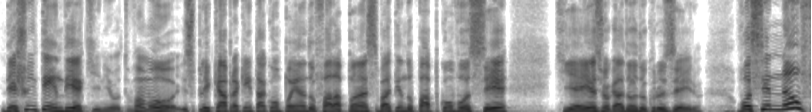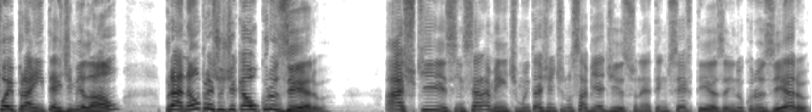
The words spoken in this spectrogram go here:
deixa eu entender aqui, Nilton. Vamos explicar para quem está acompanhando o Fala Pance, batendo papo com você, que é ex-jogador do Cruzeiro. Você não foi para Inter de Milão para não prejudicar o Cruzeiro. Acho que, sinceramente, muita gente não sabia disso, né? Tenho certeza. E no Cruzeiro,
